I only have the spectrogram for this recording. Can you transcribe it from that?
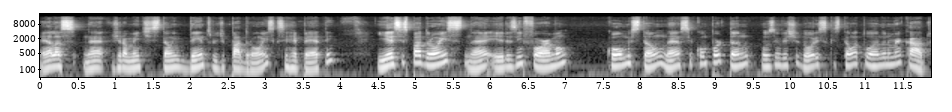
elas né, geralmente estão dentro de padrões que se repetem, e esses padrões, né, eles informam como estão né, se comportando os investidores que estão atuando no mercado.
